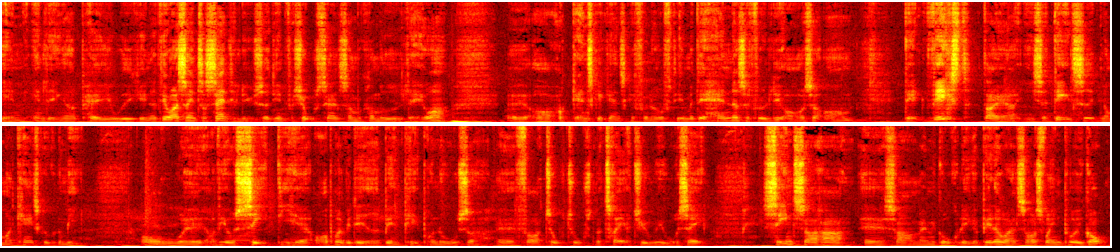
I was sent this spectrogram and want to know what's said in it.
en, en længere periode igen. Og det var altså interessant i lyset af de inflationstal, som er kommet ud lavere øh, og, og ganske, ganske fornuftige. Men det handler selvfølgelig også om den vækst, der er i særdeleshed i den amerikanske økonomi. Og, øh, og vi har jo set de her opreviderede BNP-prognoser øh, for 2023 i USA. Senest så har, øh, som min gode kollega Peter altså også var inde på i går,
